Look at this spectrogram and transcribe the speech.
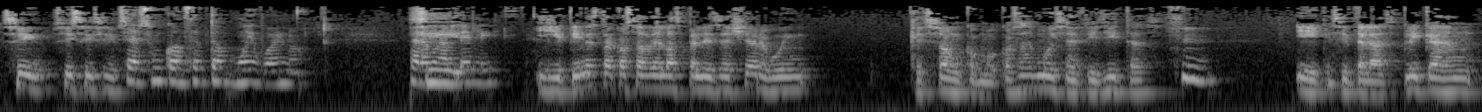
Sí, sí, sí, sí. O sea, es un concepto muy bueno para Sí, una peli. Y tiene esta cosa de las pelis de Sherwin que son como cosas muy sencillitas Hmm, y que si te la explican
